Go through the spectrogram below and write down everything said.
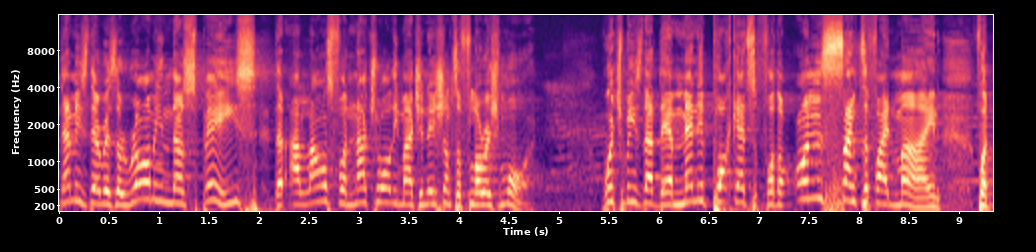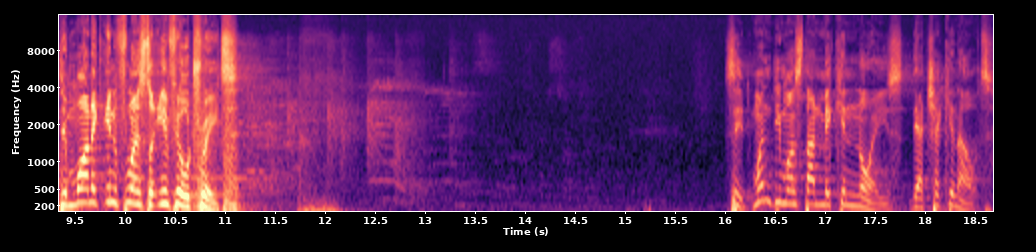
That means there is a realm in the space that allows for natural imagination to flourish more. Which means that there are many pockets for the unsanctified mind for demonic influence to infiltrate. See, when demons start making noise, they are checking out.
